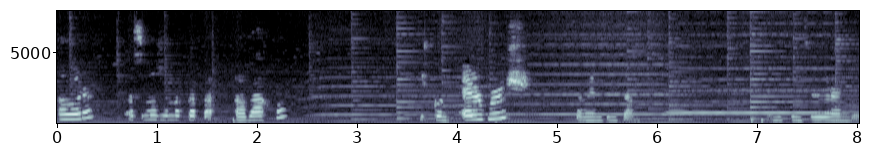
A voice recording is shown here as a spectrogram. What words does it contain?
Ahora hacemos una capa abajo y con airbrush también pintamos en un pincel grande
